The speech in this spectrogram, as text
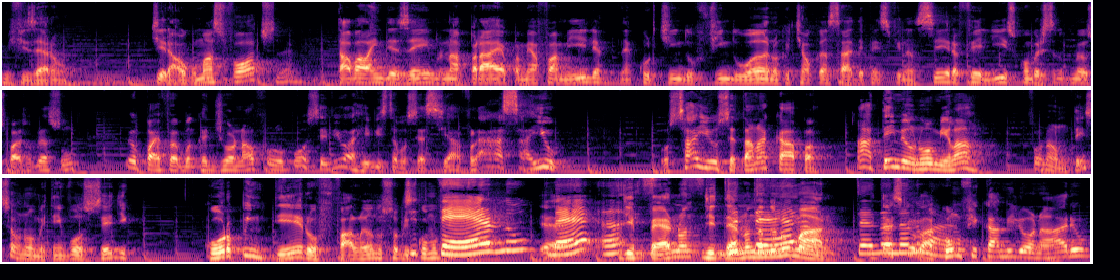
Me fizeram tirar algumas fotos, né? Tava lá em dezembro na praia com a minha família, né, curtindo o fim do ano que tinha alcançado a dependência financeira, feliz, conversando com meus pais sobre o assunto. Meu pai foi à banca de jornal e falou: "Pô, você viu a revista Você S.A.?" Eu falei: "Ah, saiu". Pô, saiu, você tá na capa. Ah, tem meu nome lá? Ele falou, não, não tem seu nome, tem você de corpo inteiro falando sobre de como. Terno, é, né? De, perno, de terno de andando no mar. Terno tá andando lá, mar. como ficar milionário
